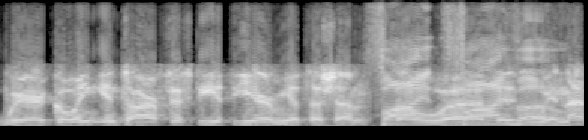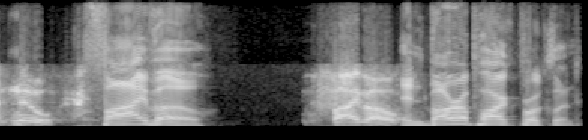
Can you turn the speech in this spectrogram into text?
We're going into our 50th year, Mitzvah Hashem. Five, so, uh, five oh. We're not new. 5 0. 5 0. In Borough Park, Brooklyn.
